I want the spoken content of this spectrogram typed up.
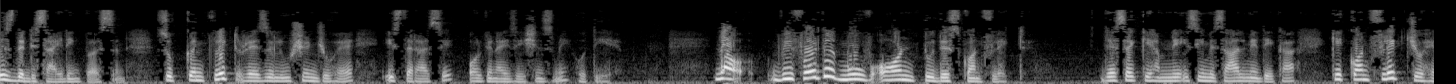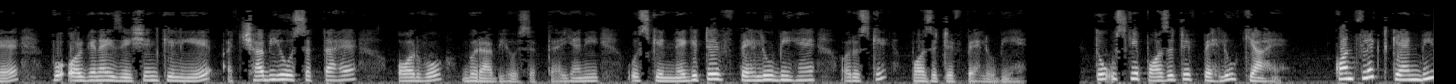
is the deciding person so conflict resolution جو ہے اس طرح سے آرگنائزیشنز میں ہوتی ہے نا we further move on to this conflict جیسا کہ ہم نے اسی مثال میں دیکھا کہ کانفلکٹ جو ہے وہ آرگنائزیشن کے لیے اچھا بھی ہو سکتا ہے اور وہ برا بھی ہو سکتا ہے یعنی اس کے نیگیٹو پہلو بھی ہیں اور اس کے پازیٹو پہلو بھی ہیں تو اس کے پازیٹو پہلو کیا ہیں conflict can be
